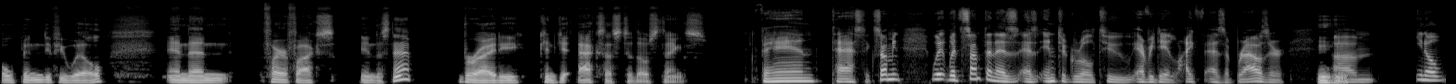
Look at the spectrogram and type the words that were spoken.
opened, if you will. And then Firefox in the snap variety can get access to those things. Fantastic. So I mean, with, with something as as integral to everyday life as a browser, Mhm. um, you know,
